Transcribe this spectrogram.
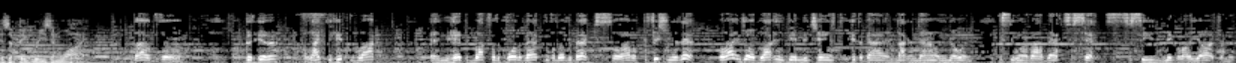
is a big reason why. I was uh, a good hitter. I liked to hit and block, and you had to block for the quarterback and for the other backs, so I was proficient at that. Well, I enjoyed blocking. It gave me a chance to hit the guy and knock him down, you know, and, and see one of our backs succeed and make a lot of yards from it.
